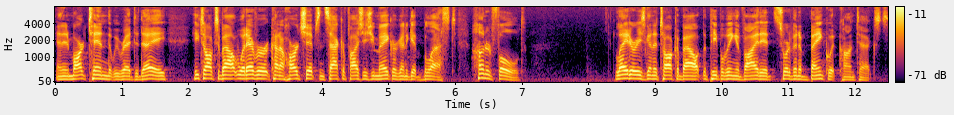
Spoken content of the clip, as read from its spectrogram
And in Mark 10 that we read today, he talks about whatever kind of hardships and sacrifices you make are going to get blessed hundredfold. Later, he's going to talk about the people being invited sort of in a banquet context.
